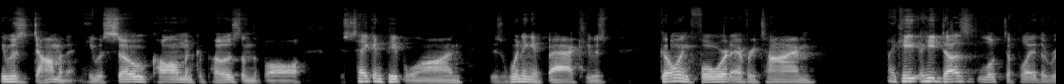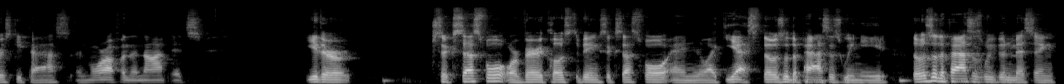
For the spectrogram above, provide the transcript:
he was dominant. He was so calm and composed on the ball. He was taking people on. He was winning it back. He was going forward every time like he he does look to play the risky pass, and more often than not, it's either successful or very close to being successful. And you're like, yes, those are the passes we need. Those are the passes we've been missing.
